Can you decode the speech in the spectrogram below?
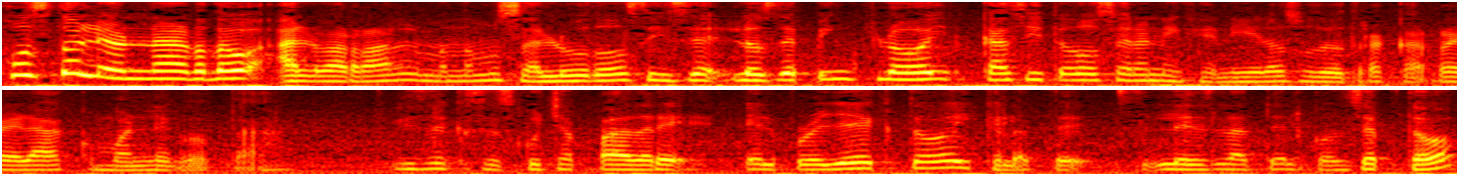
Justo Leonardo Albarrán, le mandamos saludos, dice, los de Pink Floyd casi todos eran ingenieros o de otra carrera como anécdota. Dice que se escucha padre el proyecto y que late- les late el concepto.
